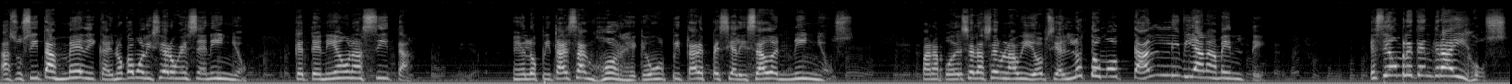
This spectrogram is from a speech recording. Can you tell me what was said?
a sus citas médicas, y no como lo hicieron ese niño que tenía una cita en el Hospital San Jorge, que es un hospital especializado en niños, para poderse hacer una biopsia. Él lo tomó tan livianamente. Ese hombre tendrá hijos.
